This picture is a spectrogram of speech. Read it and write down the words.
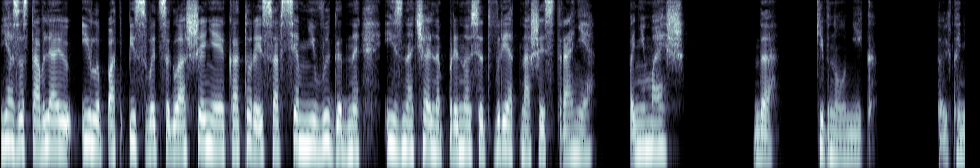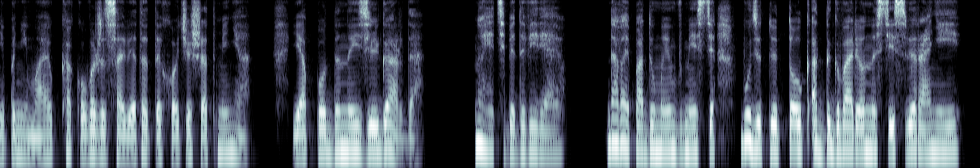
Я заставляю Ила подписывать соглашения, которые совсем невыгодны и изначально приносят вред нашей стране. Понимаешь? Да, кивнул Ник. Только не понимаю, какого же совета ты хочешь от меня. Я подданный Зельгарда. Но я тебе доверяю. Давай подумаем вместе, будет ли толк от договоренностей с Веранией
